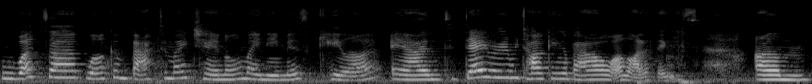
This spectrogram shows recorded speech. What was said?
What's up? Welcome back to my channel. My name is Caela and today we're going to be talking about a lot of things. Um,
